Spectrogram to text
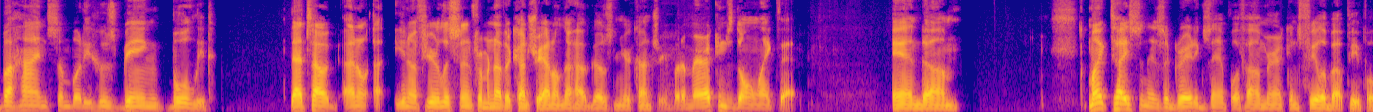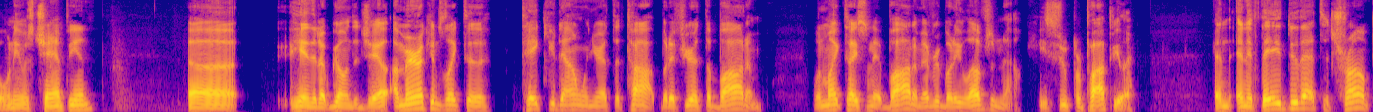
behind somebody who's being bullied. That's how I don't. uh, You know, if you're listening from another country, I don't know how it goes in your country, but Americans don't like that. And um, Mike Tyson is a great example of how Americans feel about people. When he was champion, uh, he ended up going to jail. Americans like to take you down when you're at the top, but if you're at the bottom, when Mike Tyson hit bottom, everybody loves him now. He's super popular. And and if they do that to Trump,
